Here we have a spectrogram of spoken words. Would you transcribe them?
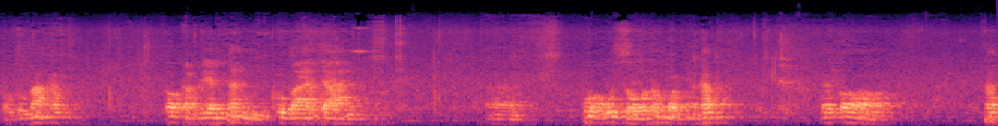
ขอบคุณมากครับ ก็กลับเรียนท่านครูบาอาจารย์ผู้อาวุโสทั้งหมดนะครับ แล้วก็ ท่าน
